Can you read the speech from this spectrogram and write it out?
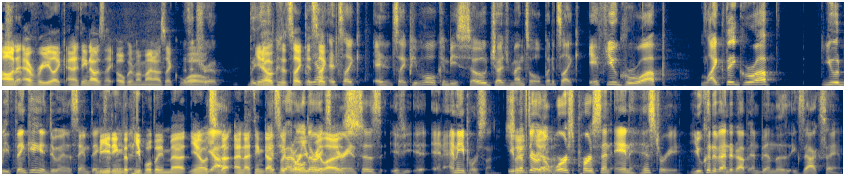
on trip. every like, and I think that was like opened my mind. I was like, whoa. But you yeah, know, because it's like it's yeah, like it's like and it's like people can be so judgmental, but it's like if you grew up like they grew up, you would be thinking and doing the same thing. meeting the people they met. You know, it's Yeah. that, and I think that's like where all you their realize. experiences, if you, in any person, even So, if they're yeah. the worst person in history, you could have ended up and been the exact same.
